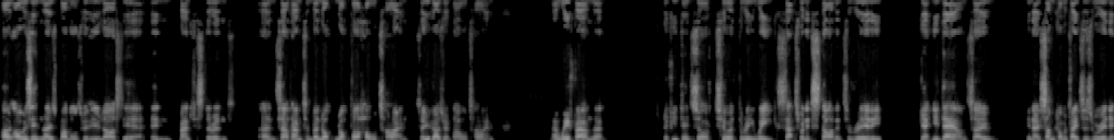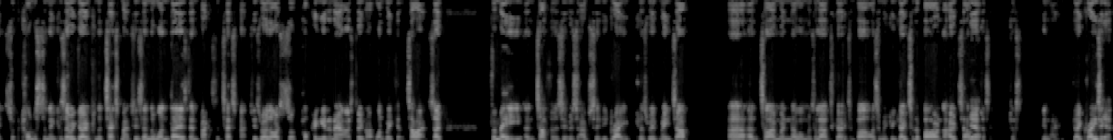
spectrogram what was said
I, I, was in those bubbles with you last year in Manchester and and Southampton, but not not for the whole time. So you guys went for the whole time, and we found that if you did sort of two or three weeks, that's when it started to really get you down. So you know, some commentators were in it sort of constantly because they were going from the test matches and the one days, then back to the test matches, whereas I was sort of popping in and out. I was doing like one week at a time. So for me and Tuffers, it was absolutely great because we'd meet up uh, at the time when no one was allowed to go to bars, and we could go to the bar in the hotel, yeah. just just you know go crazy. Yeah.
